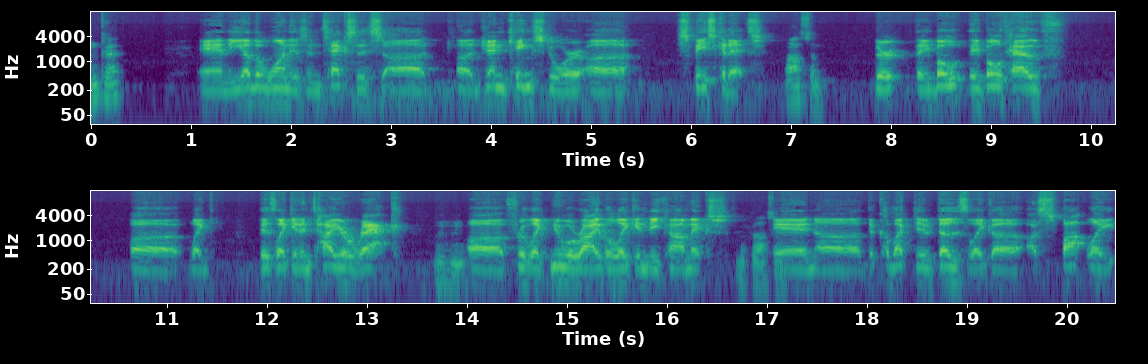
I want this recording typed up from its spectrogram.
Okay. and the other one is in Texas, uh, uh, Jen King store, uh, Space Cadets Awesome. they're they both they both have uh like there's like an entire rack hmm uh for like new arrival like indie comics awesome. and uh the collective does like a, a spotlight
